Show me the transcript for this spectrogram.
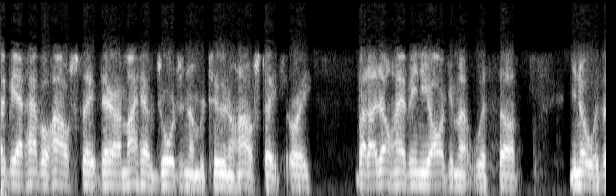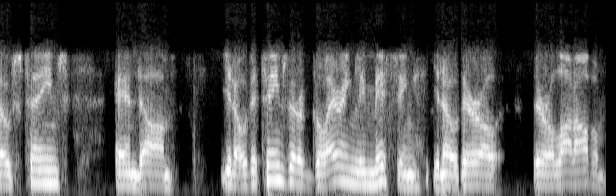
maybe I'd have Ohio State there. I might have Georgia number two and Ohio State three, but I don't have any argument with, uh, you know, with those teams. And um, you know, the teams that are glaringly missing, you know, there are there are a lot of them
